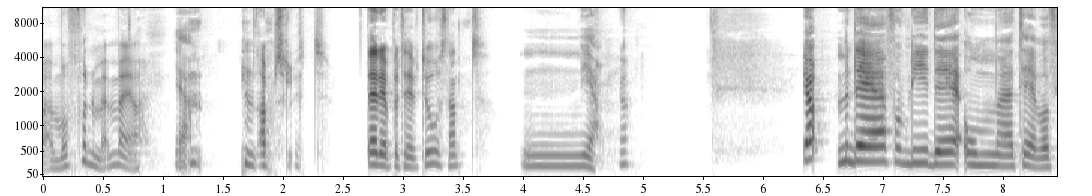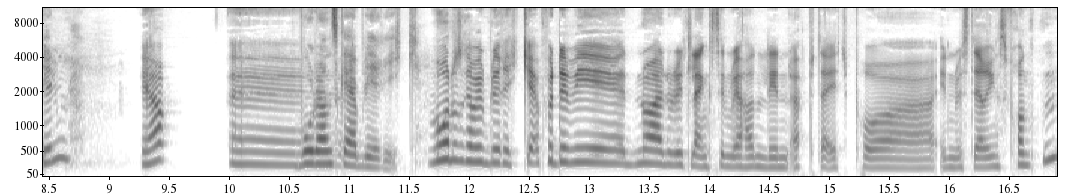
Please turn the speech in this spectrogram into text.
jeg må få det med meg, ja. Ja. Absolutt. Det er det på TV 2, sant? Mm, ja. Ja. Ja, men det får bli det om eh, TV og film. Ja. Eh, Hvordan skal jeg bli rik? Hvordan skal vi bli rike? For det vi, nå er det jo litt lenge siden vi hadde en liten update på investeringsfronten.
